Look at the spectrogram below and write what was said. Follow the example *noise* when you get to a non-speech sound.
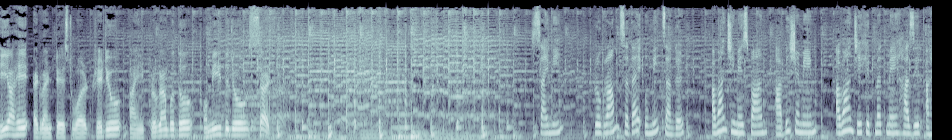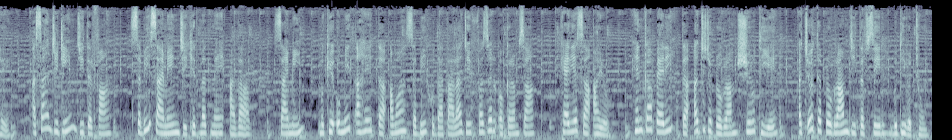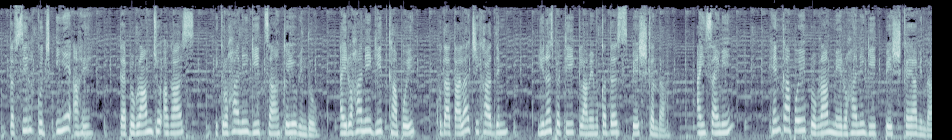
هي آهي ॲಡ್وانٽيست world Radio ۽ programme بدو اميد جو سٽ سائمين پروگرام سداي اميد سان اوان جي ميزبان عادل شميم اوان جي خدمت ۾ حاضر آهي اسان جي ٽيم جي طرفان سڀي سائمين جي خدمت ۾ آداب سائمين مونکي اميد آهي ته اوان سڀي خدا تالا جي فضل ۽ کرم سان ख़ैरीअ सां आयो हिन खां पहिरीं जो प्रोग्राम शुरू थिए अचो त प्रोग्राम जी तफ़सील ॿुधी वठूं तफ़सील कुझु ईअं پروگرام جو जो आगाज़ हिकु रुहानी गीत सां कयो वेंदो रुहानी गीत खां خدا ख़ुदा ताला خادم ख़ादिम यूनिसभर्टी कलाम मुक़दस पेश कंदा प्रोग्राम में रुहानी गीत पेश कया वेंदा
